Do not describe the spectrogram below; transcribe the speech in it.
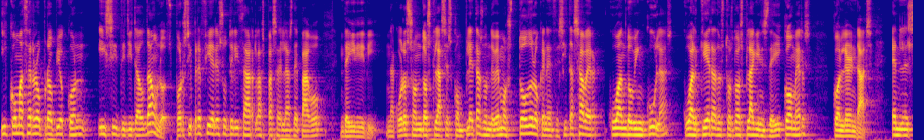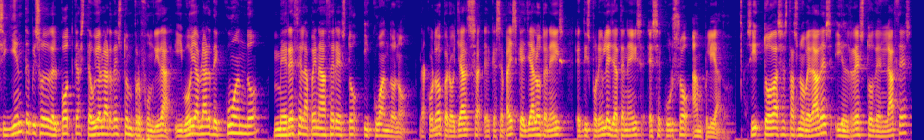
y cómo hacer lo propio con Easy Digital Downloads, por si prefieres utilizar las pasarelas de pago de EDD. ¿De acuerdo? Son dos clases completas donde vemos todo lo que necesitas saber cuando vinculas cualquiera de estos dos plugins de e-commerce con LearnDash. En el siguiente episodio del podcast te voy a hablar de esto en profundidad y voy a hablar de cuándo merece la pena hacer esto y cuándo no, ¿de acuerdo? Pero ya eh, que sepáis que ya lo tenéis eh, disponible, ya tenéis ese curso ampliado. Sí, todas estas novedades y el resto de enlaces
